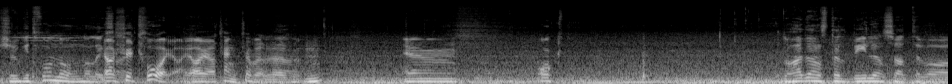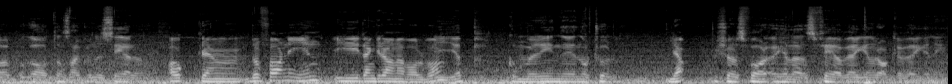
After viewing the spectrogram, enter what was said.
22.00 Ja, exakt. 22 ja. Ja, jag tänkte väl. Mm. Ehm, och Då hade han ställt bilen så att det var på gatan så han kunde se den. och ehm, då far ni in i den gröna Volvon. Japp. Kommer in i Norrtull. Ja. Vi kör svar, hela Sveavägen raka vägen in.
